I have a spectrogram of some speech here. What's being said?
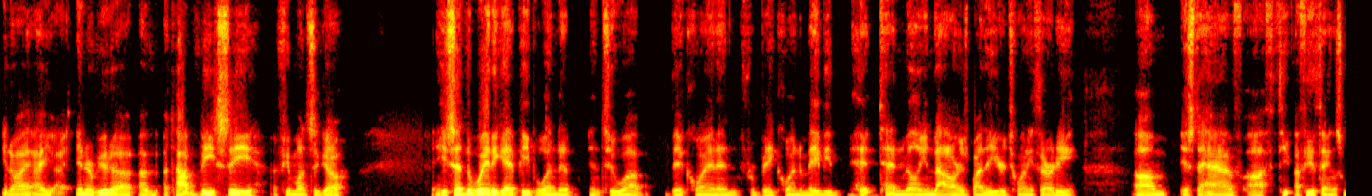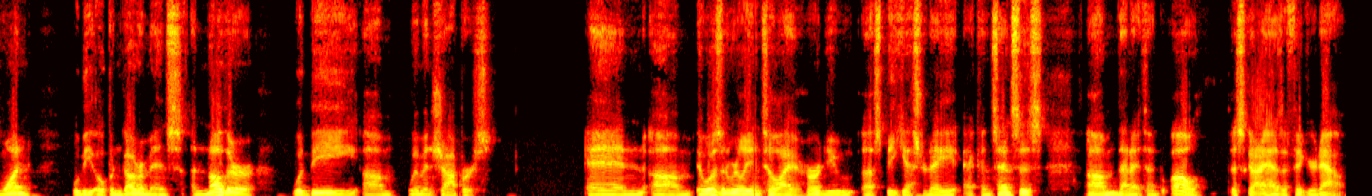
you know, I, I interviewed a, a, a, top VC a few months ago. He said the way to get people into into uh, Bitcoin and for Bitcoin to maybe hit ten million dollars by the year 2030 um, is to have uh, th- a few things. One would be open governments. Another would be um, women shoppers. And um, it wasn't really until I heard you uh, speak yesterday at Consensus um, that I thought, oh, this guy has it figured out.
